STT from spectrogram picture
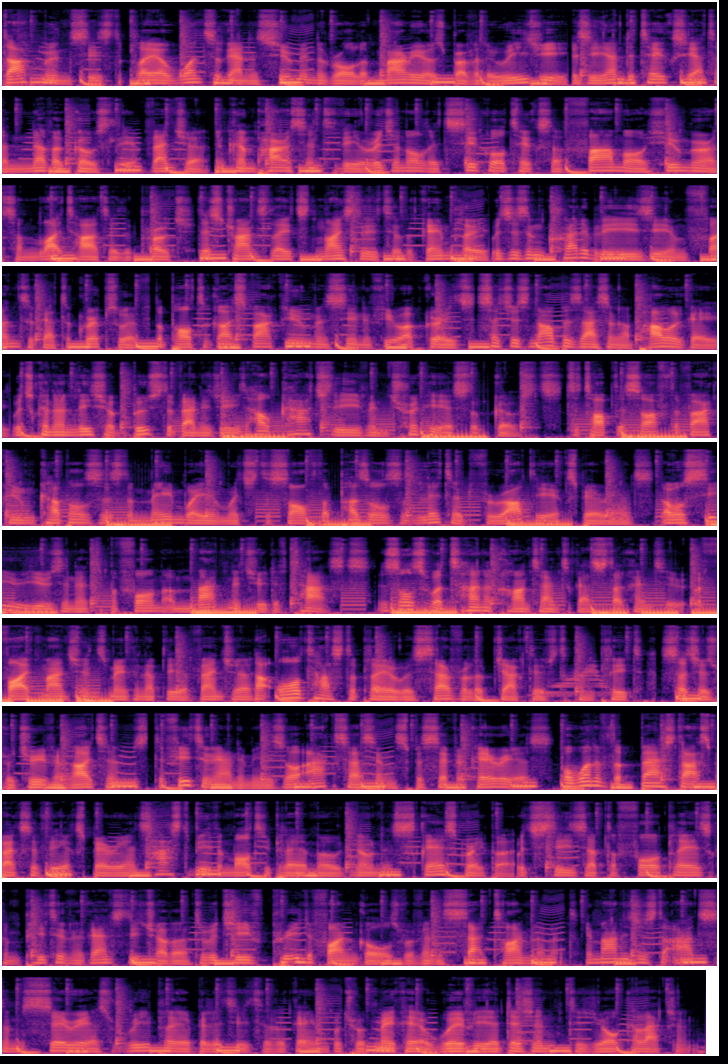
Dark Moon sees the player once again assuming the role of Mario's brother Luigi as he undertakes yet another ghostly adventure. In comparison to the original, its sequel takes a far more humorous and light-hearted approach. This translates nicely to the gameplay, which is incredibly easy and fun to get to grips with. The Poltergeist vacuum has seen a few upgrades, such as now possessing a power gauge, which can unleash a boost of energy to help catch the even trickiest of ghosts. To top this off, the vacuum couples as the main way in which to solve the puzzles littered throughout the experience that will see you using it to perform a magnitude of tasks. There's also a ton of content to get stuck into, with 5 mansions making up the adventure that all task the player with several objectives to complete, such as retrieving items, defeating enemies, or accessing specific areas. But one of the best aspects of the experience has to be the multiplayer mode known as Scarescraper, which sees up to 4 players competing against each other to achieve predefined goals within a set time limit. It manages to add some serious replayability to the game, which would make it a worthy addition to your collection.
